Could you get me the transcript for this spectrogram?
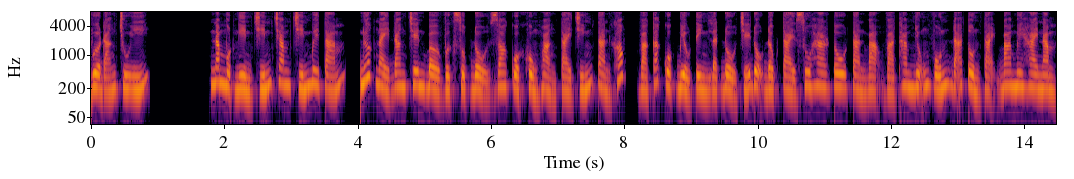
vừa đáng chú ý. Năm 1998, nước này đang trên bờ vực sụp đổ do cuộc khủng hoảng tài chính tàn khốc và các cuộc biểu tình lật đổ chế độ độc tài Suharto tàn bạo và tham nhũng vốn đã tồn tại 32 năm.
